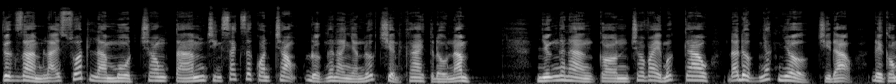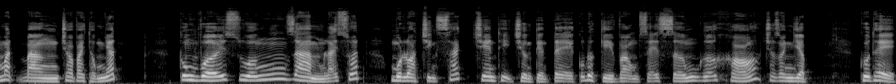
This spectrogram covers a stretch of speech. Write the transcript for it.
việc giảm lãi suất là một trong 8 chính sách rất quan trọng được Ngân hàng Nhà nước triển khai từ đầu năm. Những ngân hàng còn cho vay mức cao đã được nhắc nhở, chỉ đạo để có mặt bằng cho vay thống nhất. Cùng với xuống giảm lãi suất, một loạt chính sách trên thị trường tiền tệ cũng được kỳ vọng sẽ sớm gỡ khó cho doanh nghiệp – Cụ thể,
